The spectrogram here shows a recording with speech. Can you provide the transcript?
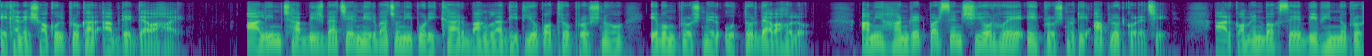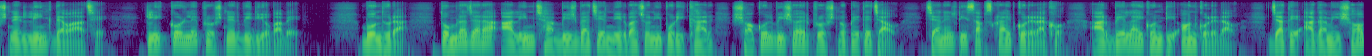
এখানে সকল প্রকার আপডেট দেওয়া হয়। আলিম ২৬ ব্যাচের নির্বাচনী পরীক্ষার বাংলা দ্বিতীয় পত্র প্রশ্ন এবং প্রশ্নের উত্তর দেওয়া হল। আমি হান্ড্রেড পার্সেন্ট শিওর হয়ে এই প্রশ্নটি আপলোড করেছি। আর কমেন্ট বক্সে বিভিন্ন প্রশ্নের লিঙ্ক দেওয়া আছে। ক্লিক করলে প্রশ্নের ভিডিও পাবে। বন্ধুরা, তোমরা যারা আলিম ২৬ ব্যাচের নির্বাচনী পরীক্ষার সকল বিষয়ের প্রশ্ন পেতে চাও, চ্যানেলটি সাবস্ক্রাইব করে রাখো আর বেল আইকনটি অন করে দাও, যাতে আগামী সব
